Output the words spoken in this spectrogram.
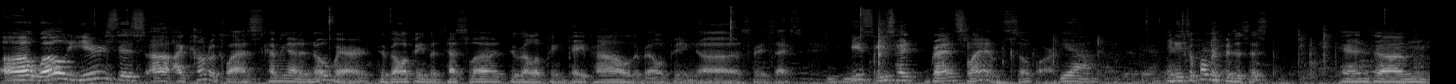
Uh, well, here's this uh, iconoclast coming out of nowhere, developing the Tesla, developing PayPal, developing uh, SpaceX. He's, he's had grand slams so far. Yeah. yeah. And he's a former physicist. And um,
